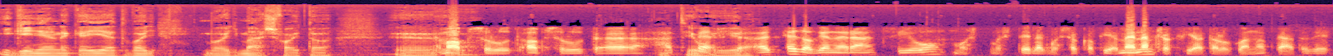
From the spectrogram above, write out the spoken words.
igényelnek-e ilyet, vagy, vagy másfajta nem, abszolút, abszolút. Hát, hát jó persze, ez, ez a generáció, most, most tényleg most csak a fiatal, mert nem csak fiatalok vannak, tehát azért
